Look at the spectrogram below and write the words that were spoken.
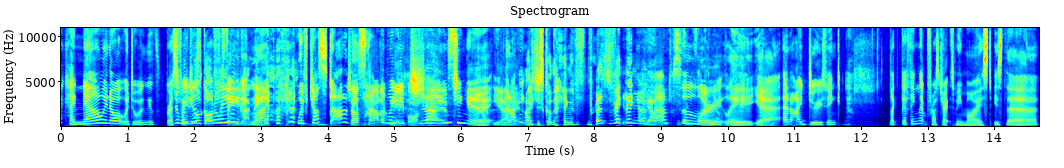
okay, now we know what we're doing with breastfeeding or just got bottle feeding feeding. happening. Like we've just started Just this. How can we be newborn days. changing it? Yeah. know, And I think I just got the hang of breastfeeding and now I'm thinking something else. Absolutely. Yeah. And I do think like the thing that frustrates me most is the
